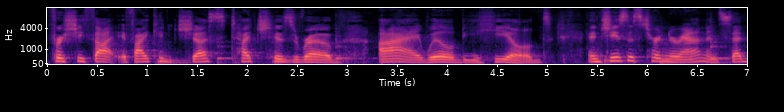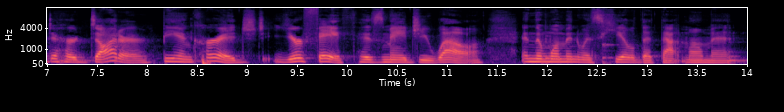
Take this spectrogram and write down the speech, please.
for she thought, if I can just touch his robe, I will be healed. And Jesus turned around and said to her, Daughter, be encouraged. Your faith has made you well. And the woman was healed at that moment.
